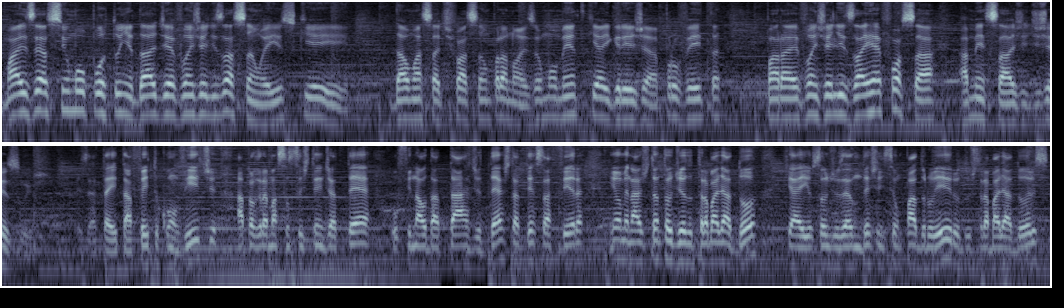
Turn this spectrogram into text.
Mas é assim uma oportunidade de evangelização, é isso que dá uma satisfação para nós. É um momento que a igreja aproveita para evangelizar e reforçar a mensagem de Jesus. Está aí, tá feito o convite. A programação se estende até o final da tarde desta terça-feira, em homenagem tanto ao Dia do Trabalhador, que aí o São José não deixa de ser um padroeiro dos trabalhadores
